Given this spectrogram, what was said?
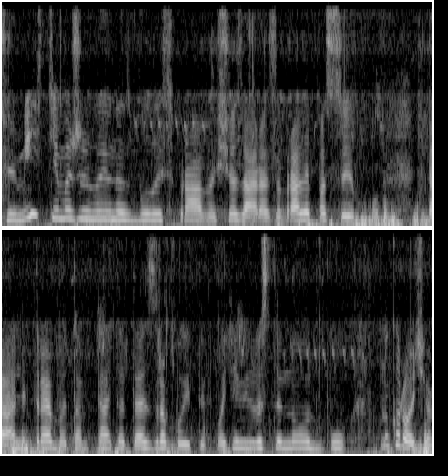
ще в місті ми жили, у нас були справи. Що зараз? Забрали посилку. Далі треба там те та те зробити, потім відвести ноутбук. Ну, коротше,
